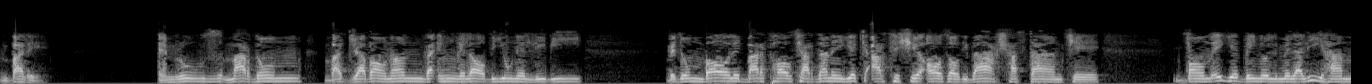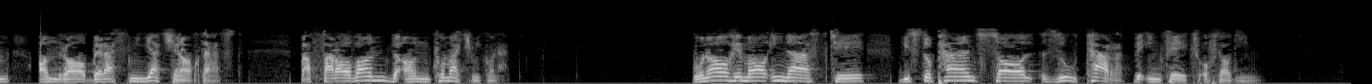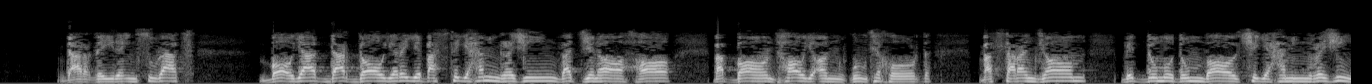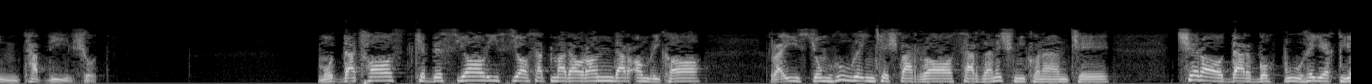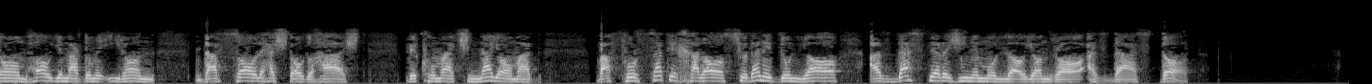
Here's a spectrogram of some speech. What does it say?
بله امروز مردم و جوانان و انقلابیون لیبی به دنبال برپا کردن یک ارتش آزادی بخش هستند که جامعه بین المللی هم آن را به رسمیت شناخته است و فراوان به آن کمک می کند. گناه ما این است که 25 سال زودتر به این فکر افتادیم در غیر این صورت باید در دایره بسته همین رژیم و جناها و باندهای آن قوطه خورد و سرانجام به دم و دنبالچه همین رژیم تبدیل شد. مدت هاست که بسیاری سیاستمداران در آمریکا رئیس جمهور این کشور را سرزنش می کنند که چرا در بهبوه قیامهای مردم ایران در سال 88 به کمک نیامد و فرصت خلاص شدن دنیا از دست رژیم ملایان را از دست داد.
